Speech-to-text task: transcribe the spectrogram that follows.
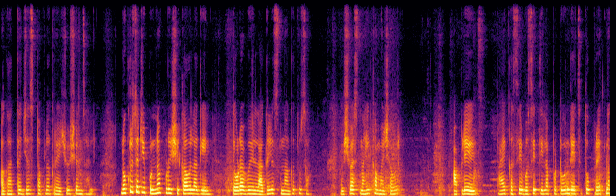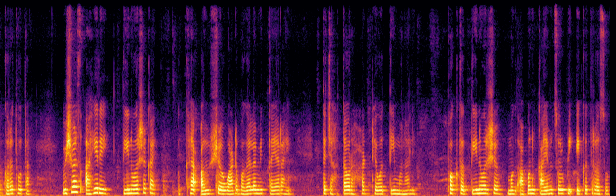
अगं आता जस्ट आपलं ग्रॅज्युएशन झालं. नोकरीसाठी पुन्हा पुढे शिकावं लागेल. तेवढा वेळ लागेलच ना गं तुझा? विश्वास नाही का माझ्यावर? आपले पाय कसे बसे तिला पटवून द्यायचा तो प्रयत्न करत होता. विश्वास आहे रे. तीन वर्ष काय? अख्ख्या आयुष्य वाट बघायला मी तयार आहे. त्याच्या हातावर हात ठेवत ती म्हणाली फक्त तीन वर्ष मग आपण कायमस्वरूपी एकत्र असो.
